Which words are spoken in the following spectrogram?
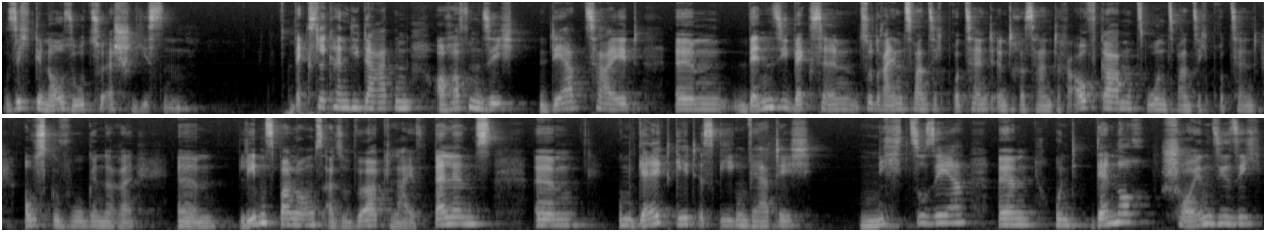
sich genau so zu erschließen. Wechselkandidaten erhoffen sich derzeit ähm, wenn sie wechseln, zu 23 Prozent interessantere Aufgaben, 22 Prozent ausgewogenere ähm, Lebensbalance, also Work-Life-Balance. Ähm, um Geld geht es gegenwärtig nicht so sehr ähm, und dennoch scheuen sie sich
